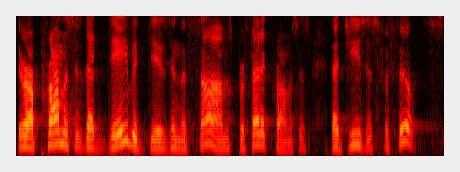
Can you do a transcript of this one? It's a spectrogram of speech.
There are promises that David gives in the Psalms, prophetic promises, that Jesus fulfills.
